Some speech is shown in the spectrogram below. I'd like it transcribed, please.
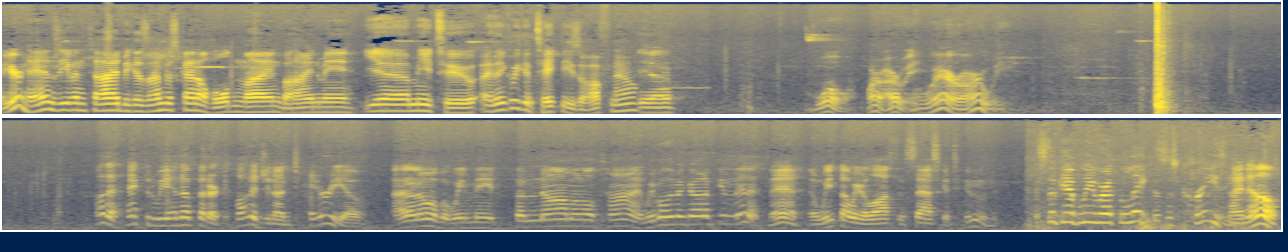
Are your hands even tied? Because I'm just kind of holding mine behind me. Yeah, me too. I think we can take these off now. Yeah. Whoa, where are we? Where are we? How the heck did we end up at our cottage in Ontario? I don't know, but we made phenomenal time. We've only been gone a few minutes. Man, and we thought we were lost in Saskatoon. I still can't believe we're at the lake. This is crazy. I know.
